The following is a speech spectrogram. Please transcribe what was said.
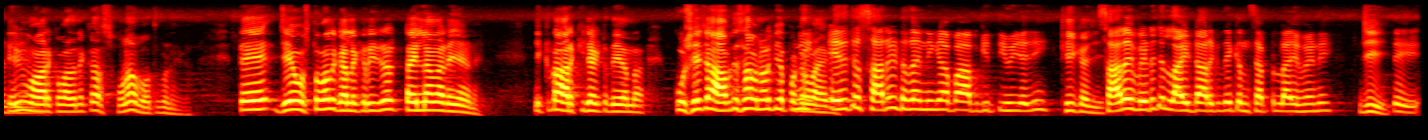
ਇਹ ਵੀ ਮੁਬਾਰਕਬਾਦ ਨੇ ਘਰ ਸੋਹਣਾ ਬਹੁਤ ਬਣੇਗਾ। ਤੇ ਜੇ ਉਸ ਤੋਂ ਬਾਅਦ ਗੱਲ ਕਰੀਏ ਜਿਹੜਾ ਟਾਈਲਾਂ ਦਾ ਡਿਜ਼ਾਈਨ ਇੱਕ ਤਾਂ ਆਰਕੀਟੈਕਟ ਦੇ ਜਾਂਦਾ ਕੁਛ ਇਹ ਚ ਆਪ ਦੇ ਹਿਸਾਬ ਨਾਲ ਵੀ ਆਪਾਂ ਕਰਵਾਇਆ ਗਿਆ ਇਹਦੇ ਚ ਸਾਰੀ ਡਿਜ਼ਾਈਨਿੰਗ ਆਪਾਂ ਆਪ ਕੀਤੀ ਹੋਈ ਹੈ ਜੀ। ਠੀਕ ਹੈ ਜੀ। ਸਾਰੇ ਵਿਹੜੇ ਚ ਲਾਈਟ ਡਾਰਕ ਦੇ ਕਨਸੈਪਟ ਲਾਏ ਹੋਏ ਨੇ। ਜੀ। ਤੇ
